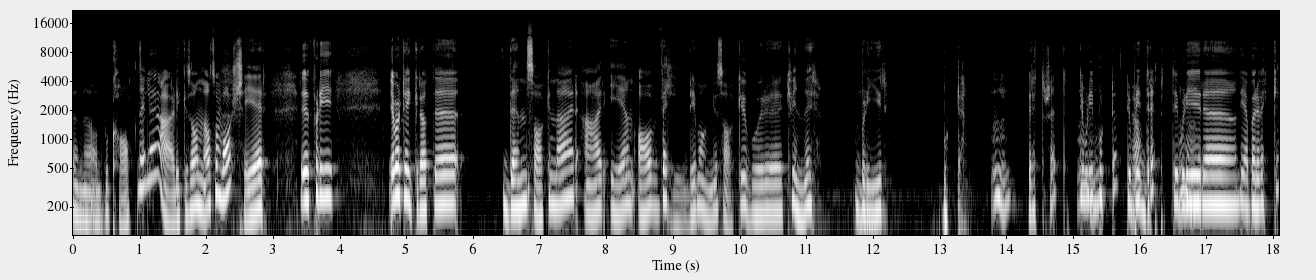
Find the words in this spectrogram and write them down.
denne advokaten, eller er det ikke sånn? Altså, hva skjer? Eh, Fordi jeg bare tenker at den saken der er en av veldig mange saker hvor kvinner blir borte. Mm. Rett og slett. De blir borte. De blir Ja. drept. De, blir, de er bare vekke.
